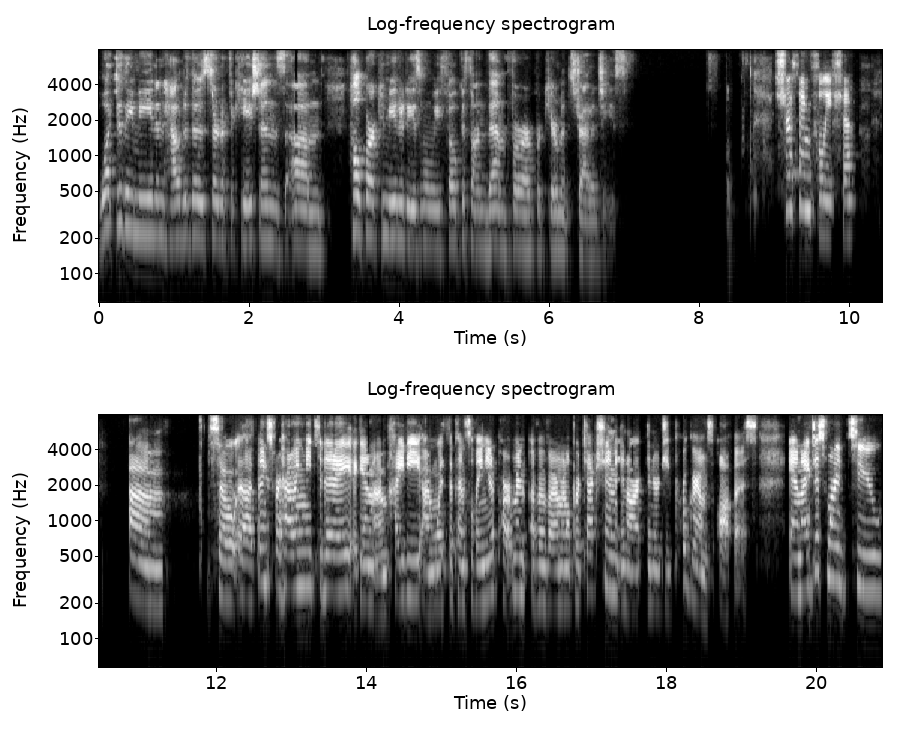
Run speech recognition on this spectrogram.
What do they mean and how do those certifications um, help our communities when we focus on them for our procurement strategies? Sure thing, Felicia. Um, so uh, thanks for having me today. Again, I'm Heidi. I'm with the Pennsylvania Department of Environmental Protection in our Energy Programs Office. And I just wanted to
